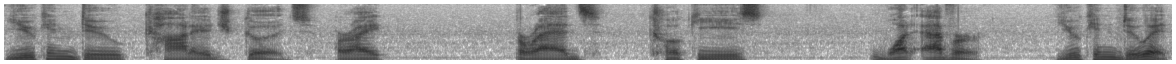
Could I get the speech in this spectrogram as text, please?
You can do cottage goods, all right? Breads, cookies, whatever. You can do it.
